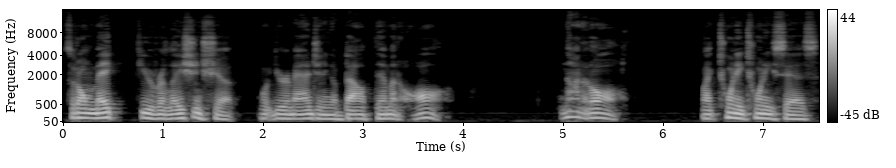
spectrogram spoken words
So don't make your relationship what you're imagining about them at all. Not at all. Like 2020 says,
